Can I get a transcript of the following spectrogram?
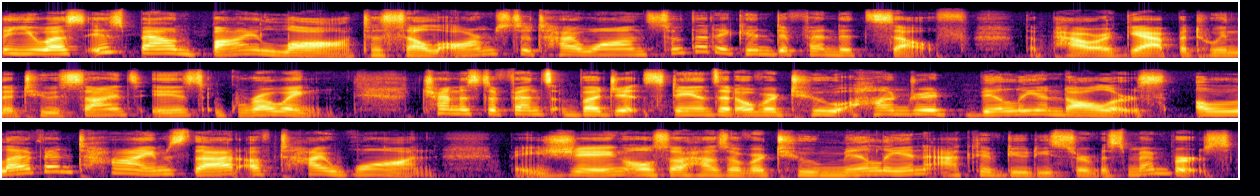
The U.S. is bound by law to sell arms to Taiwan so that it can defend itself. The power gap between the two sides is growing. China's defense budget stands at over $200 billion, 11 times that of Taiwan. Beijing also has over 2 million active duty service members,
